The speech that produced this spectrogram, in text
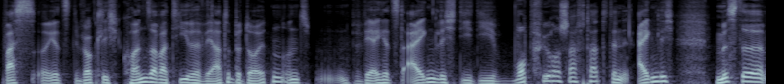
was jetzt wirklich konservative Werte bedeuten und wer jetzt eigentlich die, die Wortführerschaft hat? Denn eigentlich müsste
